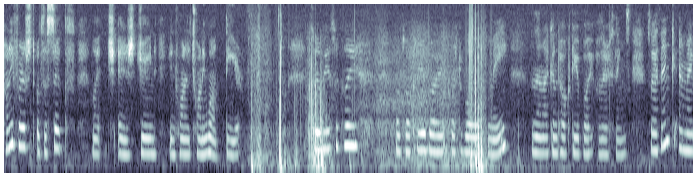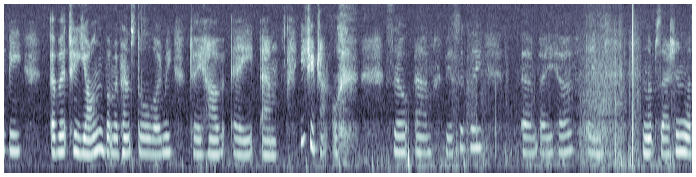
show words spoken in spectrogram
21st of the 6th, which is June in 2021, the year. So basically, I'll talk to you about, first of all, me, and then I can talk to you about other things. So I think it might be a bit too young, but my parents still allowed me to have a um, YouTube channel. so um, basically, um, I have um, an obsession with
